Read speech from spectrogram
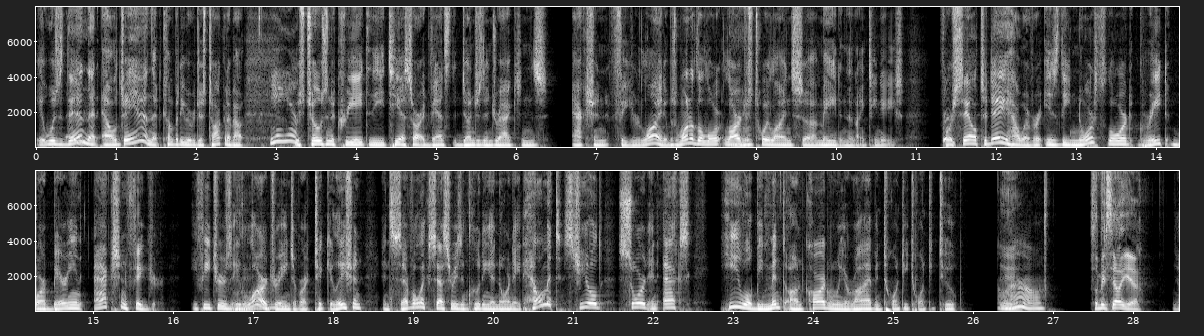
It was then that LJN, that company we were just talking about, Yeah, yeah. was chosen to create the TSR Advanced Dungeons and Dragons action figure line. It was one of the lo- largest toy lines uh, made in the 1980s. For sale today, however, is the North Lord Great Barbarian action figure. He features a large range of articulation and several accessories, including an ornate helmet, shield, sword, and axe. He will be mint on card when we arrive in 2022. Hmm. Wow. So let me tell you, Yeah.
